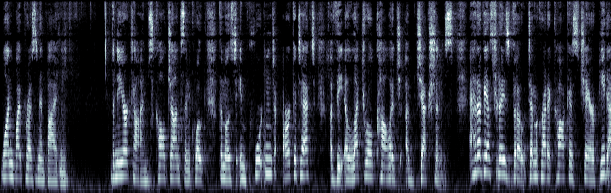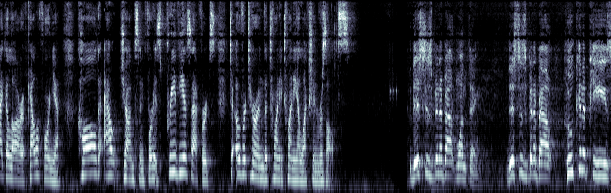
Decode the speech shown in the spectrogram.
won by President Biden. The New York Times called Johnson, quote, the most important architect of the Electoral College objections. Ahead of yesterday's vote, Democratic caucus chair Pete Aguilar of California called out Johnson for his previous efforts to overturn the 2020 election results. This has been about one thing. This has been about who can appease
